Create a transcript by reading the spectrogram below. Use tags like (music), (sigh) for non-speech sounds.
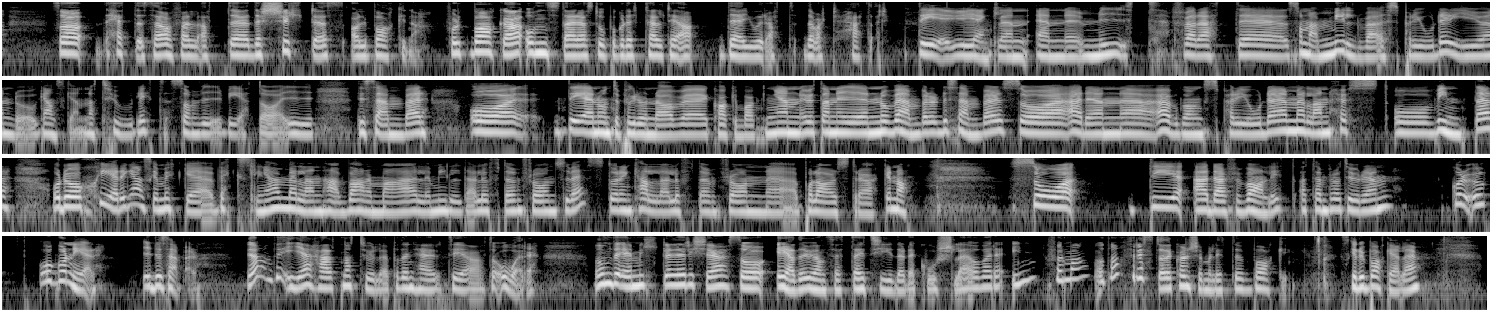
så hette det i alla fall att eh, det skyldtes all bakinga. Folk baka onsdagar, stod på gløtt hela tiden. Det gjorde att det vart hetere. Det är ju egentligen en eh, myt för att eh, sådana mildvärsperioder är ju ändå ganska naturligt som vi vet då i december. Och det är nog inte på grund av eh, kakebakningen utan i november och december så är det en eh, övergångsperiod eh, mellan höst och vinter. Och då sker det ganska mycket växlingar mellan den här varma eller milda luften från sydväst och den kalla luften från polarströken. Då. Så det är därför vanligt att temperaturen går upp och går ner i december. Ja, det är helt naturligt på den här tiden av året. Om det är milt eller inte så är det uansett en tid där det är koselig att vara in för många och då frestar det kanske med lite baking. Ska du baka eller?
